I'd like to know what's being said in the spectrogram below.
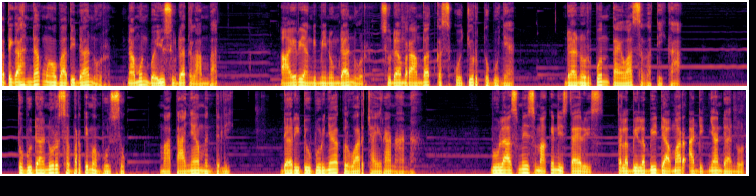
Ketika hendak mengobati Danur, namun Bayu sudah terlambat. Air yang diminum Danur sudah merambat ke sekujur tubuhnya. Danur pun tewas seketika. Tubuh Danur seperti membusuk, matanya mendelik. Dari duburnya keluar cairan nanah. Bu Lasmi semakin histeris, terlebih-lebih Damar adiknya Danur.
